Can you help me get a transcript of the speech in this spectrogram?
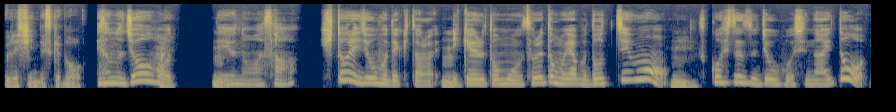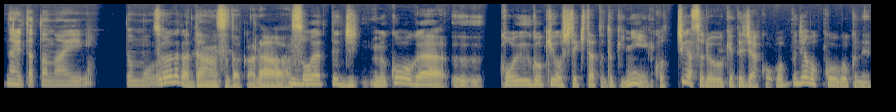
嬉しいんですけど。えその情報はい。っていうのはさ一、人情報できたらいけると思う、それともやっぱどっちもうん。少しずつ情報しないと成り立たないと思う。それはだからダンスだから、うん。そうやってじ向こうがううこういう動きをしてきたって時に、こっちがそれを受けて、じゃあこう、じゃあ僕こう動くねっ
